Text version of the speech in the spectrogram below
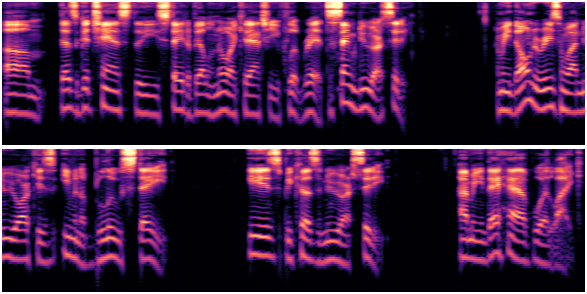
um, there's a good chance the state of Illinois could actually flip red. The same with New York City. I mean, the only reason why New York is even a blue state is because of New York City. I mean, they have what, like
